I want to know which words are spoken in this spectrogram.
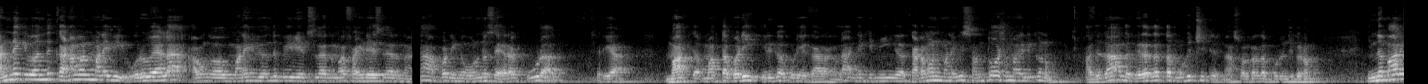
அன்னைக்கு வந்து கணவன் மனைவி ஒருவேளை அவங்க மனைவி வந்து பீரியட்ஸில் இந்த மாதிரி ஃபைவ் டேஸில் இருந்தாங்கன்னா அப்போ நீங்கள் ஒன்றும் சேரக்கூடாது சரியா? மற்ற மற்றபடி இருக்கக்கூடிய காலங்களில் அன்றைக்கி நீங்கள் கணவன் மனைவி சந்தோஷமாக இருக்கணும். அதுதான் அந்த விரதத்தை முடிச்சுட்டு நான் சொல்கிறத புரிஞ்சுக்கணும். இந்த மாதிரி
